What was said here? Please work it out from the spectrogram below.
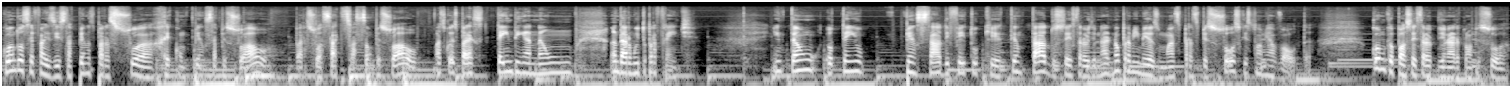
quando você faz isso apenas para sua recompensa pessoal, para sua satisfação pessoal, as coisas parecem tendem a não andar muito para frente. Então eu tenho pensado e feito o que? Tentado ser extraordinário não para mim mesmo, mas para as pessoas que estão à minha volta. Como que eu posso ser extraordinário para uma pessoa?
